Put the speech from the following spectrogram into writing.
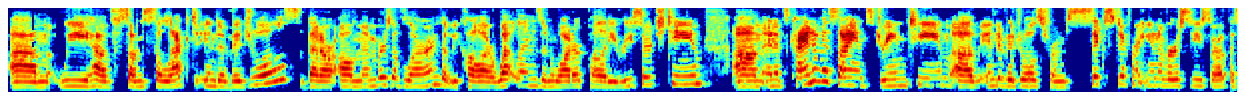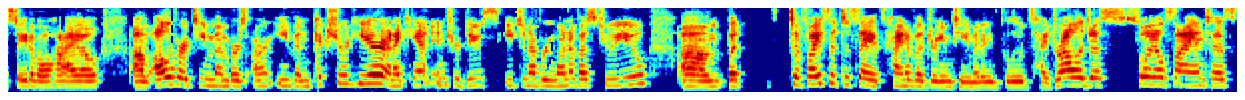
um, we have some select individuals that are all members of Learn that we call our Wetlands and Water Quality Research Team, um, and it's kind of a science dream team of individuals from six different universities throughout the state of Ohio. Um, all of our team members aren't even pictured here, and I can't introduce each and every one of us to you, um, but suffice it to say, it's kind of a dream team. It includes hydrologists, soil scientists,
